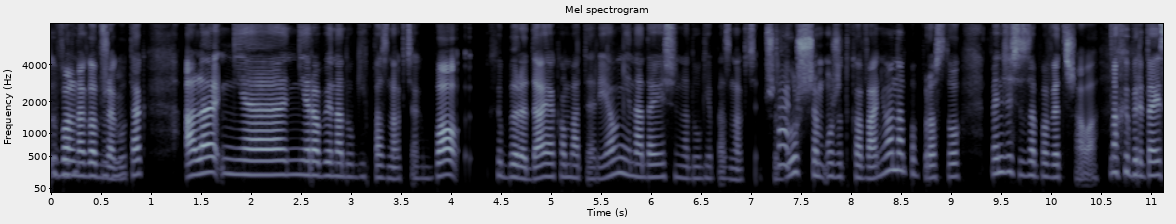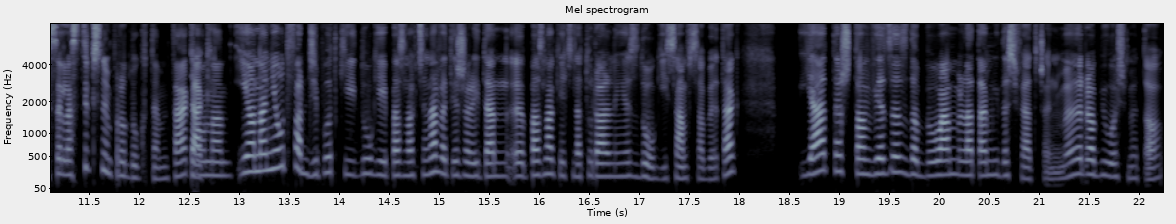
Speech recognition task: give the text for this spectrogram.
y, wolnego brzegu, mhm. tak? Ale nie, nie robię na długich paznokciach, bo hybryda jako materiał nie nadaje się na długie paznokcie. Przy Tak. dłuższym użytkowaniu ona po prostu będzie się zapowietrzała. No hybryda jest elastycznym produktem, tak? Tak. Ona, I ona nie utwardzi płytkiej, długiej paznokcia, nawet jeżeli ten y, paznokieć naturalny jest długi sam w sobie, tak? Ja też tą wiedzę zdobyłam latami doświadczeń. My robiłyśmy to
